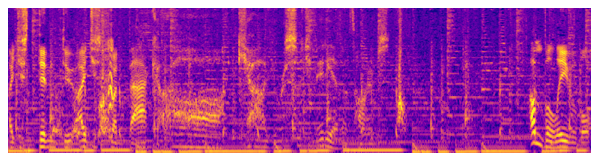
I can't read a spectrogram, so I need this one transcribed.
I just didn't do. I just went back. Oh god, you were such an idiot at times. Unbelievable.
